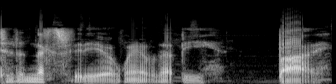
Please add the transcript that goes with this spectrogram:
to the next video, whenever that be. Bye.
